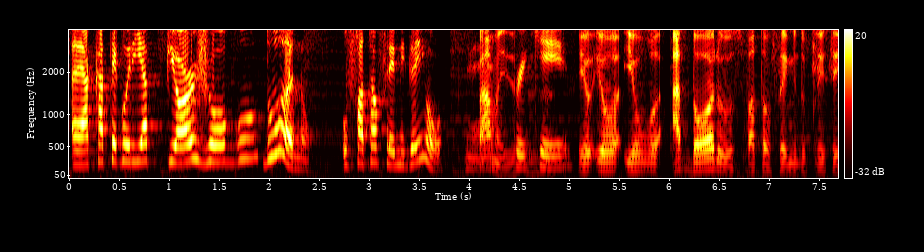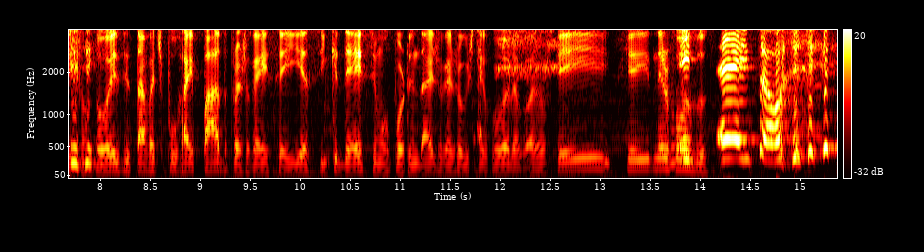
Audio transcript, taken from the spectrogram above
é, a categoria pior jogo do ano. O Fatal Frame ganhou, né? Ah, mas Porque eu, eu, eu adoro os Fatal Frame do PlayStation 2 e tava, tipo, hypado pra jogar esse aí assim que desse uma oportunidade de jogar jogo de terror. Agora eu fiquei, fiquei nervoso. É, então.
